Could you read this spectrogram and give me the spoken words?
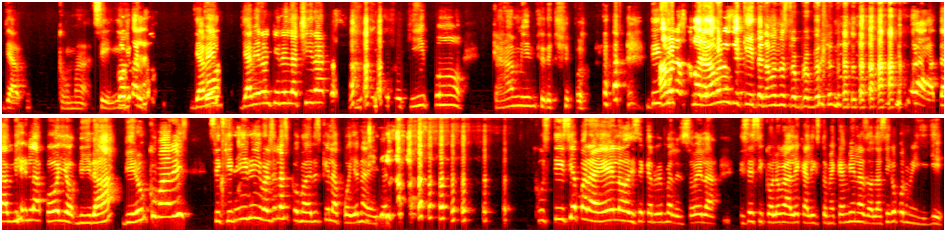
Ya, coma, sí. Córtala. ya ven, ¿ya vieron quién es la chida? equipo, cámbiense de equipo. Dice, vámonos, comadre, vámonos de aquí, tenemos nuestro propio canal. También la apoyo. Mira, ¿vieron, comadres? Si quiere ir a llevarse las comadres que la apoyan a ella. Justicia para él, dice Carmen Valenzuela. Dice psicóloga Ale Calixto, me caen bien las dos, las sigo por mi Gigi.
